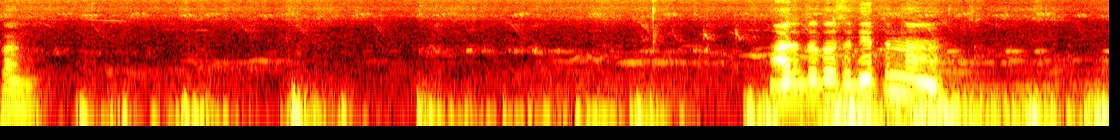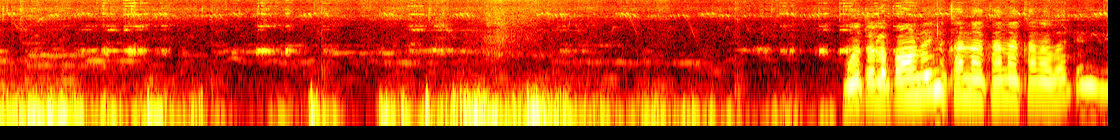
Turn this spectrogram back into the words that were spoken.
काय माहीत. अर्ध्या तासात येते ना. मोठ्याला पाहुणे ना खाना खाना खाना जाते ना.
